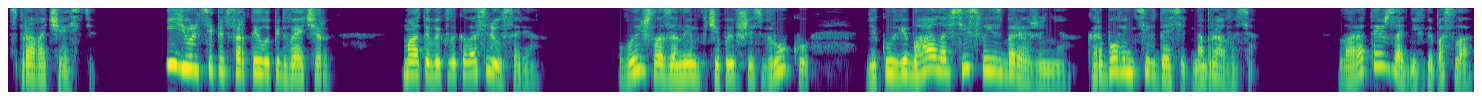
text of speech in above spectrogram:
справа честі. І Юльці підфартило під вечір. Мати викликала слюсаря. Вийшла за ним, вчепившись в руку, в яку вібгала всі свої збереження. Карбованців десять набралося. Лара теж задніх не пасла.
